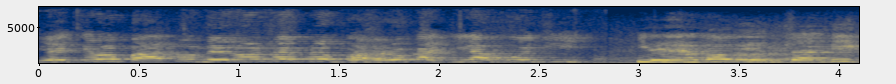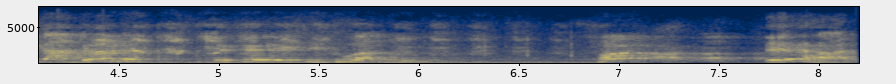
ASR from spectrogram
ચેતીઓ બાપુ મેલો ને પેલો ઘરો કાઢી આપો જી એ બહુ ચરબી કાઢ્યો ને એટલે સીધું આવ્યું હા? એ હાર.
